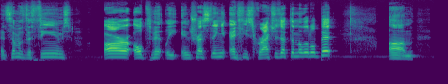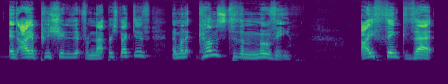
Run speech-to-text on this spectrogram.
and some of the themes are ultimately interesting, and he scratches at them a little bit. Um, and I appreciated it from that perspective. And when it comes to the movie, I think that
